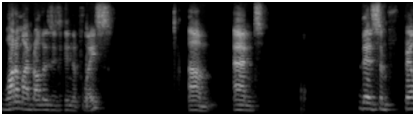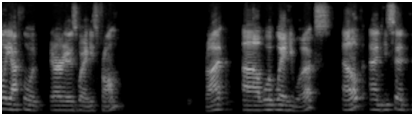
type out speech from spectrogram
one of my brothers is in the police, um, and there's some fairly affluent areas where he's from, right? Uh, where he works out of, and he said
